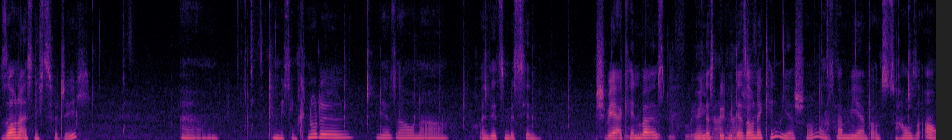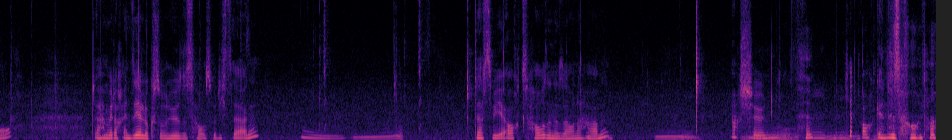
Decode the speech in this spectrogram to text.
Sauna ist nichts für dich. Ähm, ein bisschen knuddeln in der Sauna. Auch wenn sie jetzt ein bisschen schwer erkennbar ist. Ich meine, das Bild mit der Sauna kennen wir ja schon. Das haben wir bei uns zu Hause auch. Da haben wir doch ein sehr luxuriöses Haus, würde ich sagen dass wir auch zu Hause eine Sauna haben. Ach, schön. Ich hätte auch gerne Sauna.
